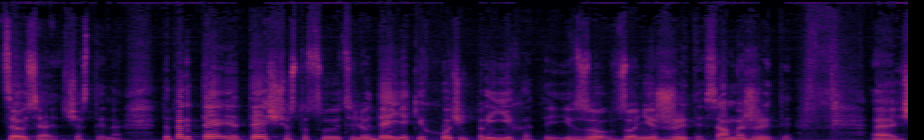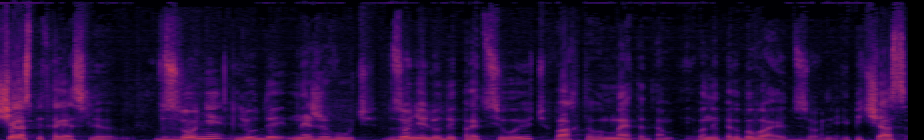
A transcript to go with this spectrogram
Це оця частина. Тепер те, те що стосується людей, які хочуть приїхати і в зоні жити, саме жити. Е, Ще раз підкреслюю, в зоні люди не живуть, в зоні люди працюють вахтовим методом, вони перебувають в зоні. І під час,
